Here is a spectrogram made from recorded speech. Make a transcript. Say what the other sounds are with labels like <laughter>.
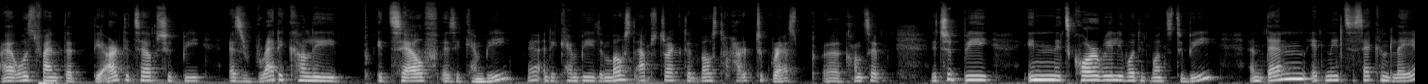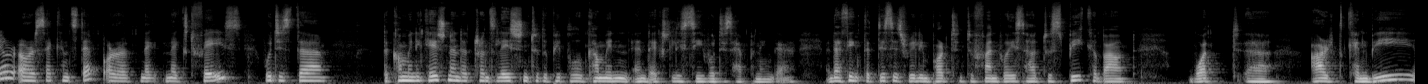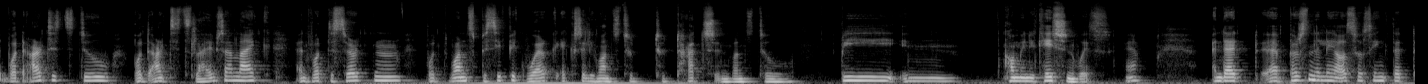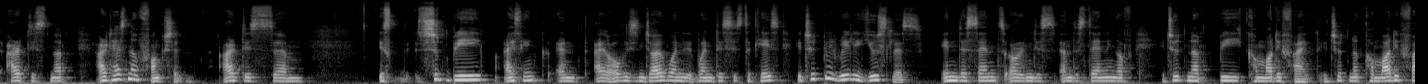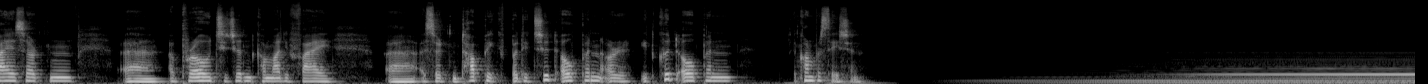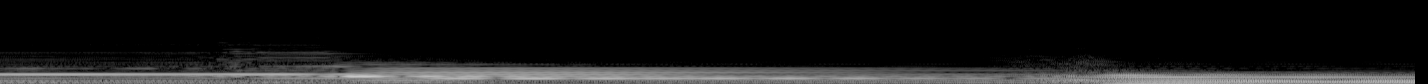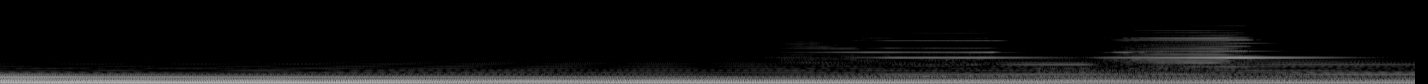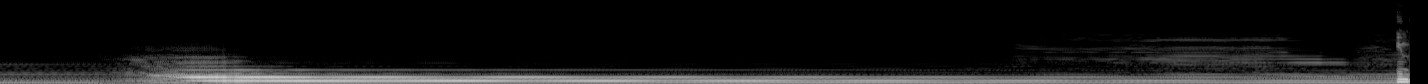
I always find that the art itself should be as radically itself as it can be, yeah? and it can be the most abstract and most hard to grasp uh, concept. It should be in its core really what it wants to be, and then it needs a second layer or a second step or a ne- next phase, which is the the communication and the translation to the people who come in and actually see what is happening there. And I think that this is really important to find ways how to speak about what uh, art can be, what artists do, what artists' lives are like, and what the certain, what one specific work actually wants to, to touch and wants to be in communication with. Yeah? And I uh, personally also think that art is not, art has no function. Art is. Um, is should be i think and i always enjoy when when this is the case it should be really useless in the sense or in this understanding of it should not be commodified. It should not commodify a certain uh, approach. It shouldn't commodify uh, a certain topic but it should open or it could open a conversation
